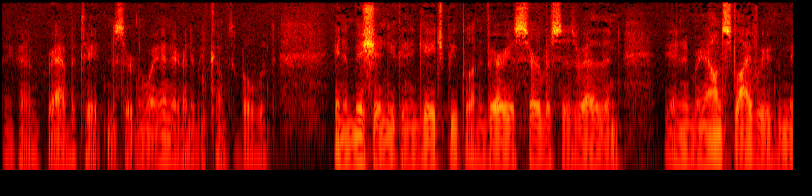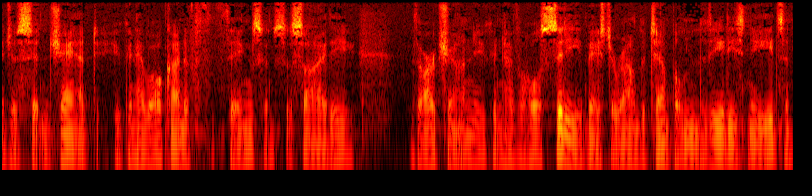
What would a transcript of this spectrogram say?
They kind of gravitate in a certain way, and they're going to be comfortable with. In a mission, you can engage people in various services rather than in a renounced life where you can just sit and chant, you can have all kind of things in society. With Archan, you can have a whole city based around the temple and the deity's needs, and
